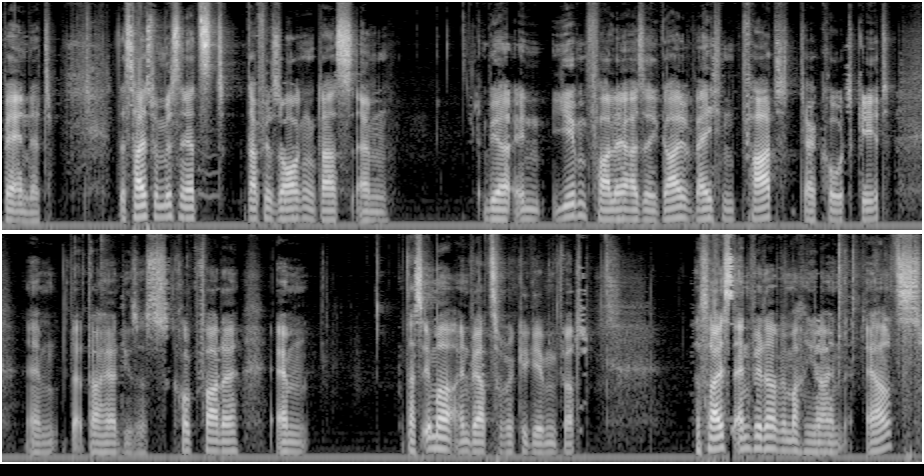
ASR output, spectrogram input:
beendet. Das heißt, wir müssen jetzt dafür sorgen, dass ähm, wir in jedem Falle, also egal welchen Pfad der Code geht, ähm, da, daher dieses Codepfade, ähm, dass immer ein Wert zurückgegeben wird. Das heißt, entweder wir machen hier ein else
